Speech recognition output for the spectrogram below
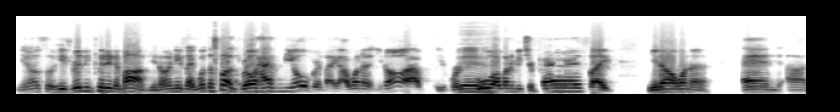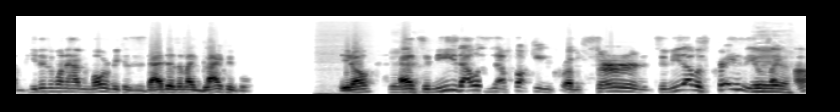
You know, so he's really putting him off, you know, and he's like, "What the fuck, bro? Have me over. Like, I want to, you know, I, we're Yeah. cool. I want to meet your parents. Like, you know, I want to, and um, he doesn't want to have him over because his dad doesn't like black people. You know, Yeah, and to me that was a fucking absurd. To me that was crazy. It was Yeah, like, huh?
